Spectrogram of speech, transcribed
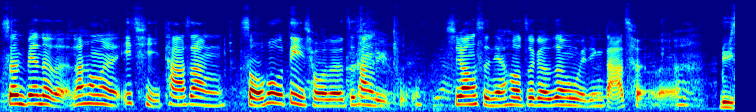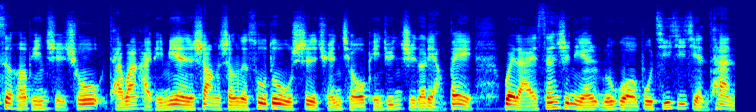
身边的人，让他们一起踏上守护地球的这趟。旅途，希望十年后这个任务已经达成了。绿色和平指出，台湾海平面上升的速度是全球平均值的两倍。未来三十年，如果不积极减碳，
